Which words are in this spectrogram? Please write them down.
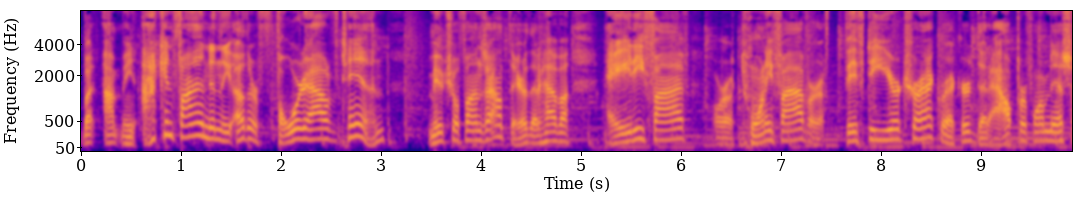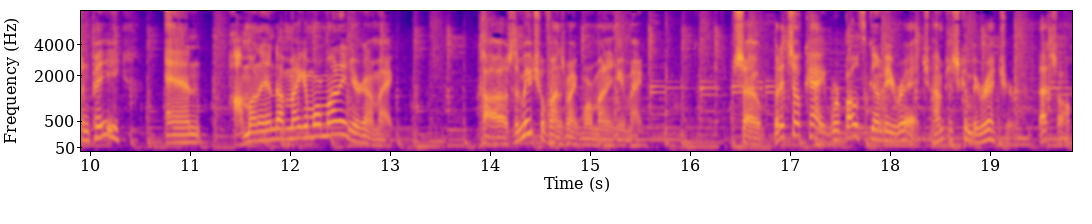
But I mean, I can find in the other four out of ten mutual funds out there that have a 85 or a 25 or a 50 year track record that outperform the S&P and I'm going to end up making more money than you're going to make cuz the mutual funds make more money than you make. So, but it's okay. We're both going to be rich. I'm just going to be richer. That's all.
